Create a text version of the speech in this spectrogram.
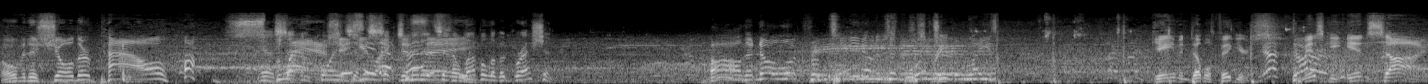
Over the shoulder, Powell. Yeah, seven Splash, points in you like six minutes say. and a level of aggression. Oh, the no look from Tatum to Pritchard lays. Game in double figures. Comiskey inside.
